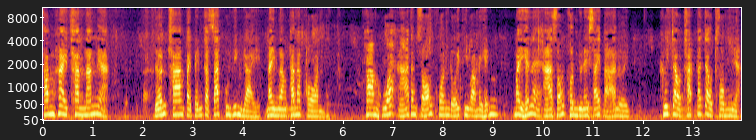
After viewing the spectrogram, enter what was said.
ทำให้ท่านนั้นเนี่ย เดินทางไปเป็นกษัตริย์ผู้ยิ่งใหญ่ ในเมืองพระนครข้ามหัวอาทั้งสองคนโดยที่ว่าไม่เห็น ไม่เห็นไอ้อาสองคนอยู่ในสายตาเลย คือเจ้าทัดกับเจ้าทมเนี่ย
